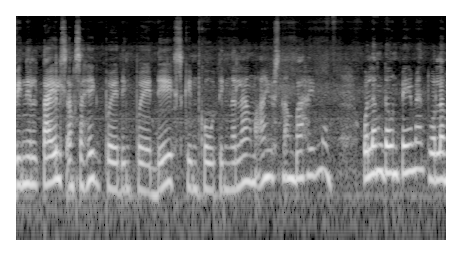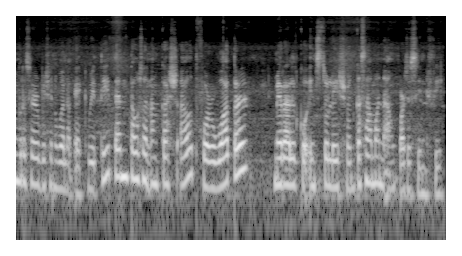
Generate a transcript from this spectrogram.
Vinyl tiles ang sahig, pwedeng pwede. Skim coating na lang, maayos na ang bahay mo. Walang down payment, walang reservation, walang equity. 10,000 ang cash out for water, Meralco installation, kasama na ang processing fee.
